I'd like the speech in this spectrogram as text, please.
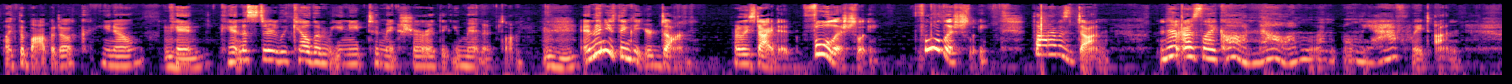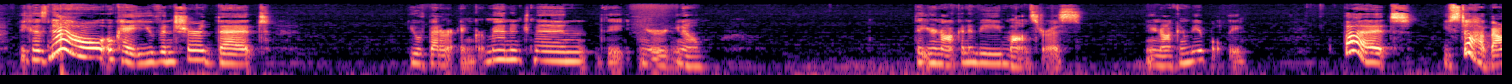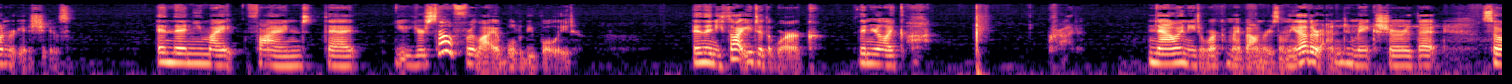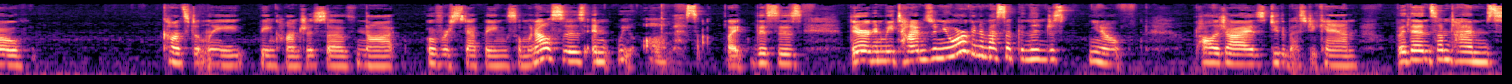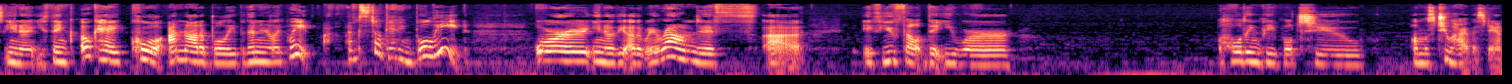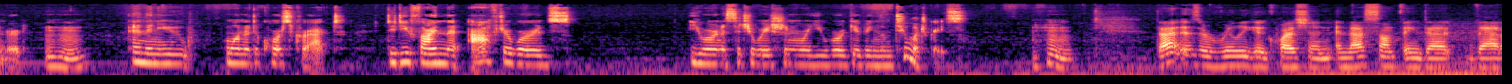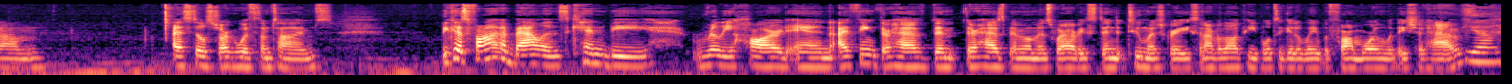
like the babadook, you know, can't can't necessarily kill them, but you need to make sure that you manage them. hmm And then you think that you're done. Or at least I did. Foolishly. Foolishly. Thought I was done. And then I was like, oh no, I'm, I'm only halfway done. Because now, okay, you've ensured that you have better anger management, that you're, you know, that you're not going to be monstrous. You're not going to be a bully. But you still have boundary issues. And then you might find that you yourself were liable to be bullied. And then you thought you did the work. Then you're like, oh, crud. Now I need to work on my boundaries on the other end and make sure that, so constantly being conscious of not overstepping someone else's. And we all mess up. Like, this is, there are going to be times when you are going to mess up and then just, you know, apologize, do the best you can. But then sometimes, you know, you think, okay, cool, I'm not a bully. But then you're like, wait, I'm still getting bullied. Or, you know, the other way around, if, uh, if you felt that you were holding people to almost too high of a standard hmm and then you wanted to course correct, did you find that afterwards you were in a situation where you were giving them too much grace? Hmm. That is a really good question, and that's something that that um I still struggle with sometimes. Because finding a balance can be really hard, and I think there have been there has been moments where I've extended too much grace, and I've allowed people to get away with far more than what they should have. Yeah.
